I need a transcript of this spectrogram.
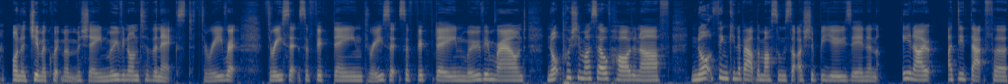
on a gym equipment machine, moving on to the next. Three rep three sets of 15, three sets of 15, moving round, not pushing myself hard enough, not thinking about the muscles that I should be using and you know, I did that for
